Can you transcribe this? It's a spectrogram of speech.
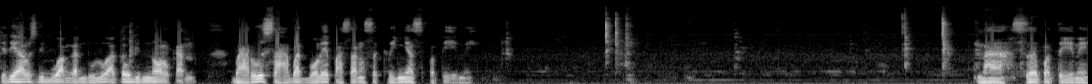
Jadi harus dibuangkan dulu atau dinolkan. Baru sahabat boleh pasang sekringnya seperti ini. Nah, seperti ini.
